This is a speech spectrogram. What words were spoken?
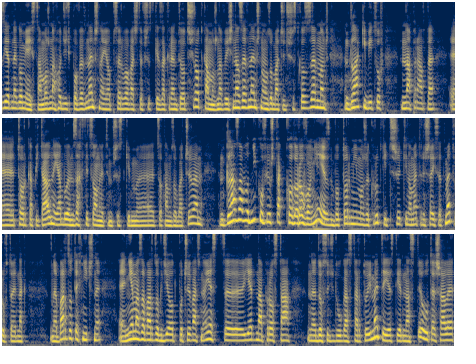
z jednego miejsca. Można chodzić po wewnętrznej i obserwować te wszystkie zakręty od środka, można wyjść na zewnętrzną, zobaczyć wszystko z zewnątrz. Dla kibiców naprawdę e, tor kapitalny. Ja byłem zachwycony tym wszystkim, e, co tam zobaczyłem. Dla zawodników już tak kolorowo nie jest, bo tor, mimo że krótki 3 km 600 metrów, to jednak bardzo techniczny. Nie ma za bardzo gdzie odpoczywać. No jest jedna prosta dosyć długa startu i mety, jest jedna z tyłu też, ale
